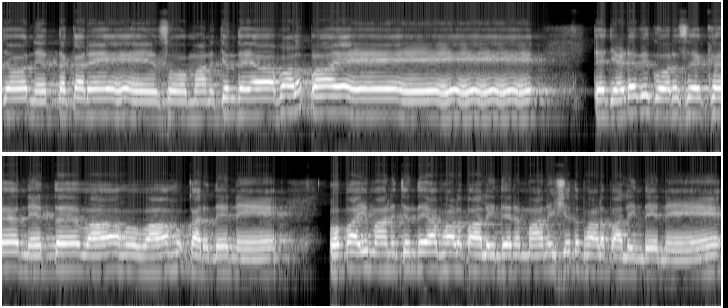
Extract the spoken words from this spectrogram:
ਜੋ ਨਿਤ ਕਰੇ ਸੋ ਮਨ ਚਿੰਦਿਆ ਫਲ ਪਾਏ। ਤੇ ਜਿਹੜੇ ਵੀ ਗੁਰ ਸਿੱਖ ਨਿਤ ਵਾਹ ਵਾਹ ਕਰਦੇ ਨੇ, ਉਹ ਭਾਈ ਮਨ ਚਿੰਦਿਆ ਫਲ ਪਾ ਲੈਂਦੇ ਨੇ, ਮਨ ਇਸ਼ਤ ਫਲ ਪਾ ਲੈਂਦੇ ਨੇ।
